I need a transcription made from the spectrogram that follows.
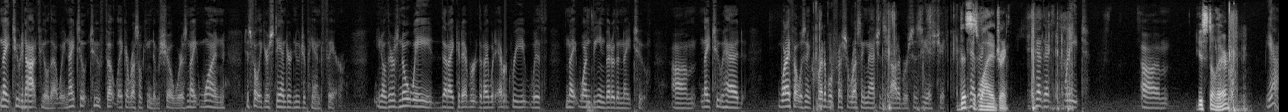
Night two did not feel that way. Night two, two felt like a Wrestle Kingdom show, whereas night one just felt like your standard New Japan fare. You know, there's no way that I could ever that I would ever agree with night one being better than night two. Um, night two had what I felt was an incredible professional wrestling match in Sonata versus ZSJ. This is that- why I drink. It had that great. Um, You still there, yeah,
